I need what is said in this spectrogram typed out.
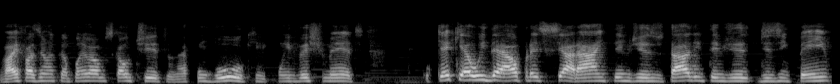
vai fazer uma campanha e vai buscar o título, né? Com Hulk, com investimentos. O que, que é o ideal para esse Ceará em termos de resultado, em termos de desempenho,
